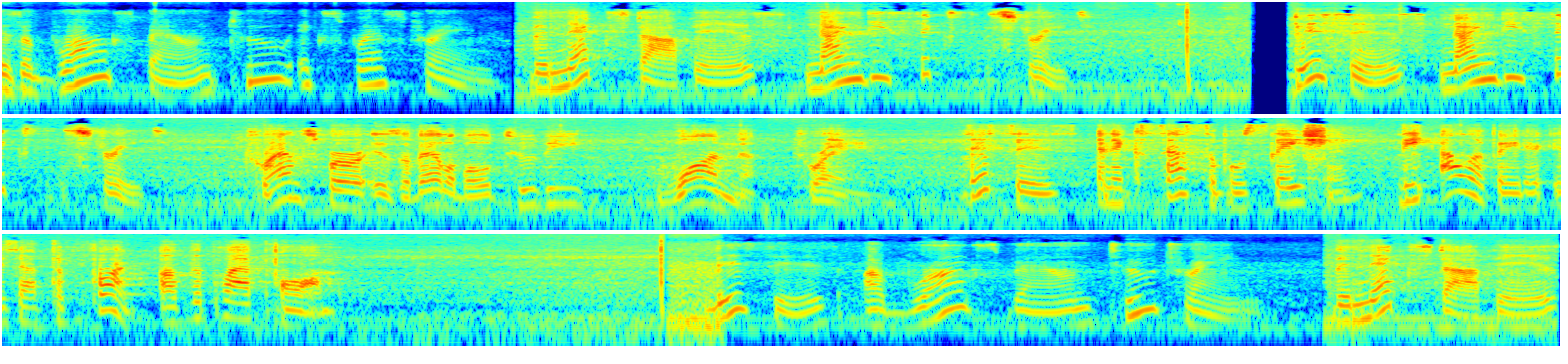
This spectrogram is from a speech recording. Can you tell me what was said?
is a Bronx-bound 2 express train. The next stop is 96th Street. This is 96th Street. Transfer is available to the 1 train. This is an accessible station. The elevator is at the front of the platform. This is a Bronx-bound 2 train. The next stop is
